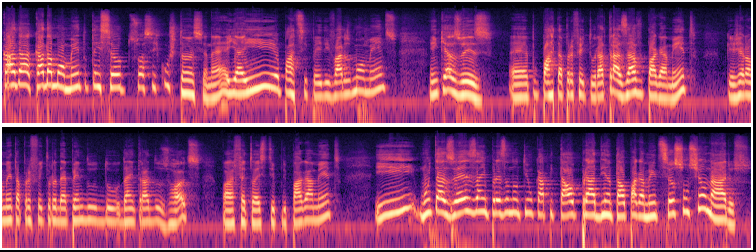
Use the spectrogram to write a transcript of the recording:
cada, cada momento tem seu, sua circunstância, né? E aí eu participei de vários momentos em que às vezes, é, por parte da prefeitura, atrasava o pagamento, porque geralmente a prefeitura depende do, do- da entrada dos royalties para efetuar esse tipo de pagamento. E muitas vezes a empresa não tinha o capital para adiantar o pagamento de seus funcionários,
